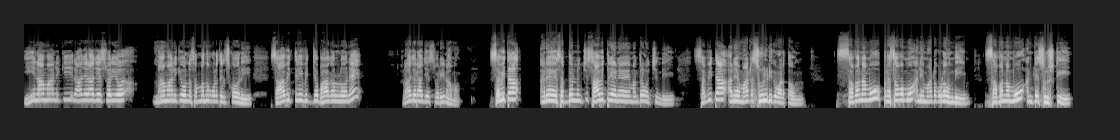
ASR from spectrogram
ఈ నామానికి రాజరాజేశ్వరి నామానికి ఉన్న సంబంధం కూడా తెలుసుకోవాలి. సావిత్రి విద్య భాగంలోనే రాజరాజేశ్వరి నామం. సవిత అనే శబ్దం నుంచి సావిత్రి అనే మంత్రం వచ్చింది. సవిత అనే మాట సూర్యుడికి వాడతాం. సవనము ప్రసవము అనే మాట కూడా ఉంది. సవనము అంటే సృష్టి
